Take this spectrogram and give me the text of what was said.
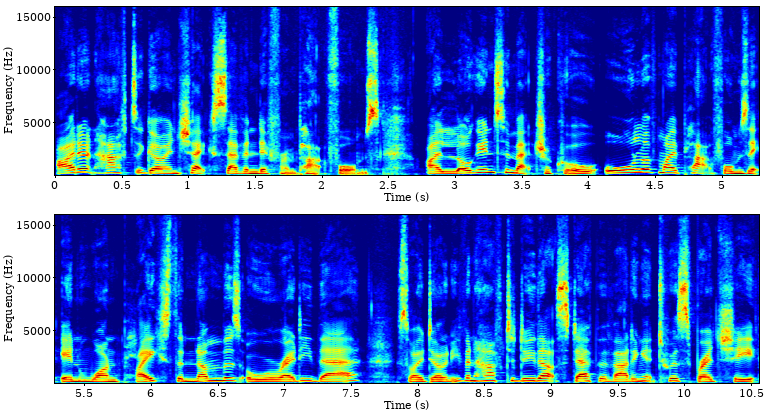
I don't have to go and check seven different platforms. I log into Metricool, all of my platforms are in one place. The numbers are already there, so I don't even have have to do that step of adding it to a spreadsheet.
